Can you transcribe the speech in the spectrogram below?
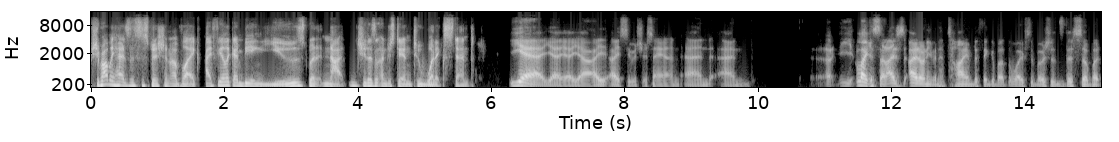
she probably has the suspicion of like I feel like I'm being used, but not. She doesn't understand to what extent. yeah yeah yeah yeah i i see what you're saying and and uh, like i said i just i don't even have time to think about the wife's emotions there's so much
